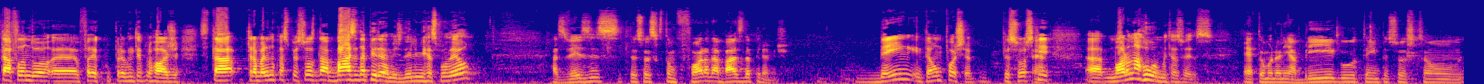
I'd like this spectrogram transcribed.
Tava falando, eh, eu falei, perguntei pro Roger, você tá trabalhando com as pessoas da base da pirâmide. Ele me respondeu? Às vezes, pessoas que estão fora da base da pirâmide. Bem, então, poxa, pessoas que ah, moram na rua muitas vezes. É, estão morando em abrigo, tem pessoas que são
